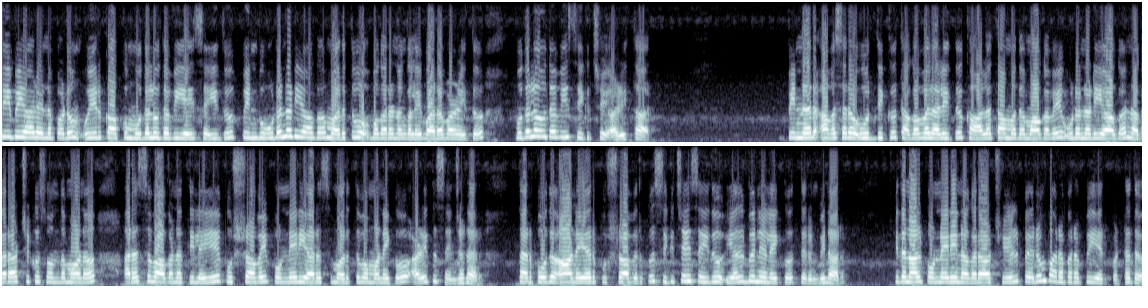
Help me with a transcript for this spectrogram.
சிபிஆர் எனப்படும் உயிர்காக்கும் முதலுதவியை செய்து பின்பு உடனடியாக மருத்துவ உபகரணங்களை வரவழைத்து முதலுதவி சிகிச்சை அளித்தார். பின்னர் அவசர ஊர்திக்கு தகவல் அளித்து காலதாமதமாகவே உடனடியாக நகராட்சிக்கு சொந்தமான அரசு வாகனத்திலேயே புஷ்ராவை பொன்னேரி அரசு மருத்துவமனைக்கு அழைத்து சென்றனர். தற்போது ஆணையர் புஷ்ராவிற்கு சிகிச்சை செய்து இயல்பு நிலைக்கு திரும்பினார். இதனால் பொன்னேரி நகராட்சியில் பெரும் பரபரப்பு ஏற்பட்டது.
